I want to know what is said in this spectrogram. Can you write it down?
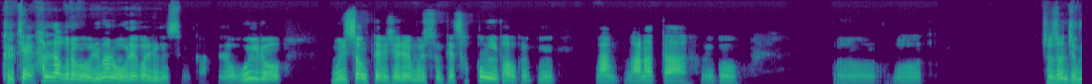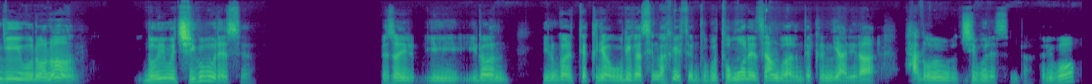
그렇게 하려고 그러면 얼마나 오래 걸리겠습니까? 그래서 오히려 물성 때문에, 재료 물성 때 석궁이 더 그, 그, 많, 많았다. 그리고, 어, 뭐, 조선 중기 이후로는 노임을 지급을 했어요. 그래서 이, 이- 이 런, 이런 거 할 때 그냥 우리가 생각했을 때 누구 동원해서 한 거 하는데 그런 게 아니라 다 노임을 지불했습니다. 그리고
